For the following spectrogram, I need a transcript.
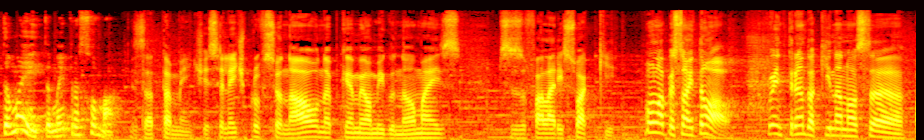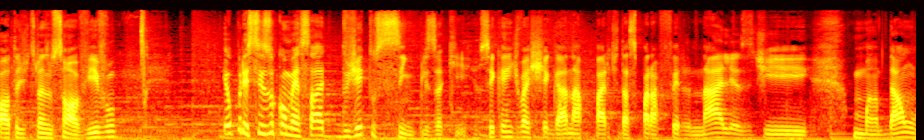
tamo aí, tamo aí pra somar. Exatamente. Excelente profissional, não é porque é meu amigo não, mas preciso falar isso aqui. Vamos lá, pessoal. Então, ó, tô entrando aqui na nossa pauta de transmissão ao vivo. Eu preciso começar do jeito simples aqui. Eu sei que a gente vai chegar na parte das parafernálias de mandar um,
